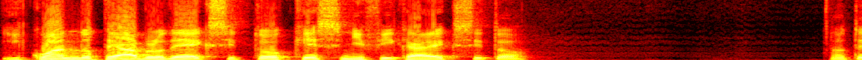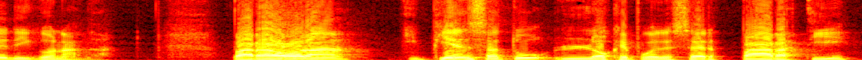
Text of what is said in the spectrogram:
Y cuando te hablo de éxito, ¿qué significa éxito? No te digo nada. Para ahora, y piensa tú lo que puede ser para ti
